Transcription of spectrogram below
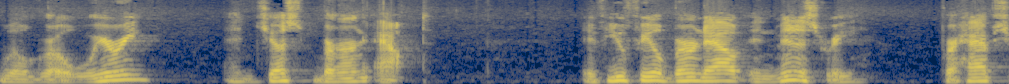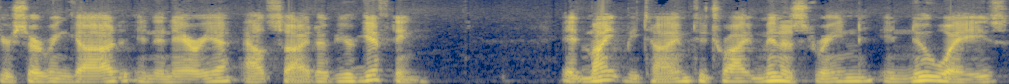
we'll grow weary and just burn out. If you feel burned out in ministry, perhaps you're serving God in an area outside of your gifting. It might be time to try ministering in new ways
